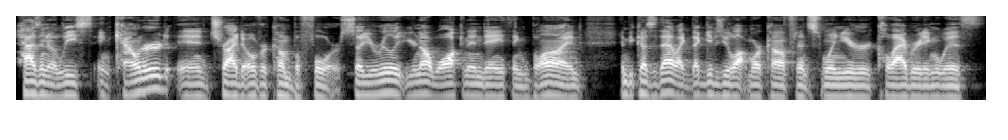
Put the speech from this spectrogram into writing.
hasn't at least encountered and tried to overcome before. So you're really you're not walking into anything blind and because of that like that gives you a lot more confidence when you're collaborating with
